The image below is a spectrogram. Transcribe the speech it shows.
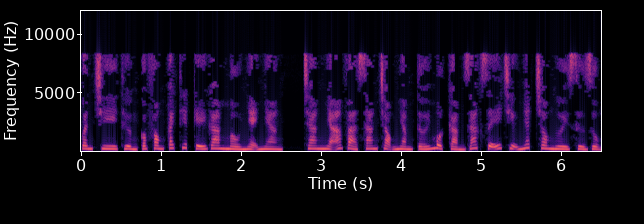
Punchy thường có phong cách thiết kế gam màu nhẹ nhàng, trang nhã và sang trọng nhằm tới một cảm giác dễ chịu nhất cho người sử dụng.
